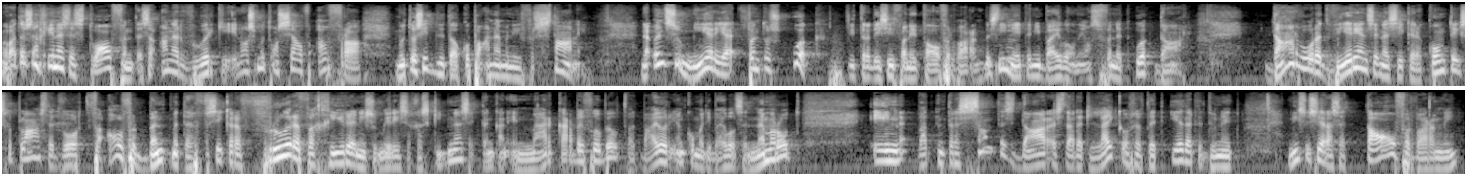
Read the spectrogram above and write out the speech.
Maar wat ons in Genesis 12 vind, is 'n ander woordjie en ons moet onsself afvra, moet ons dit dalk op 'n ander manier verstaan nie? Nou in Sumerië vind ons ook die tradisie van die taalverwarring. Dis nie net in die Bybel nie, ons vind dit ook daar. Daar word dit weer eens in 'n sekere konteks geplaas. Dit word veral verbind met 'n sekere vroeëre figure in die Sumeriese geskiedenis. Ek dink aan Enmerkar byvoorbeeld wat baie ooreenkom met die Bybelse Nimrod. En wat interessant is daar is dat dit lyk of dit eerder te doen het nie soseer as 'n taalverwarring nie,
